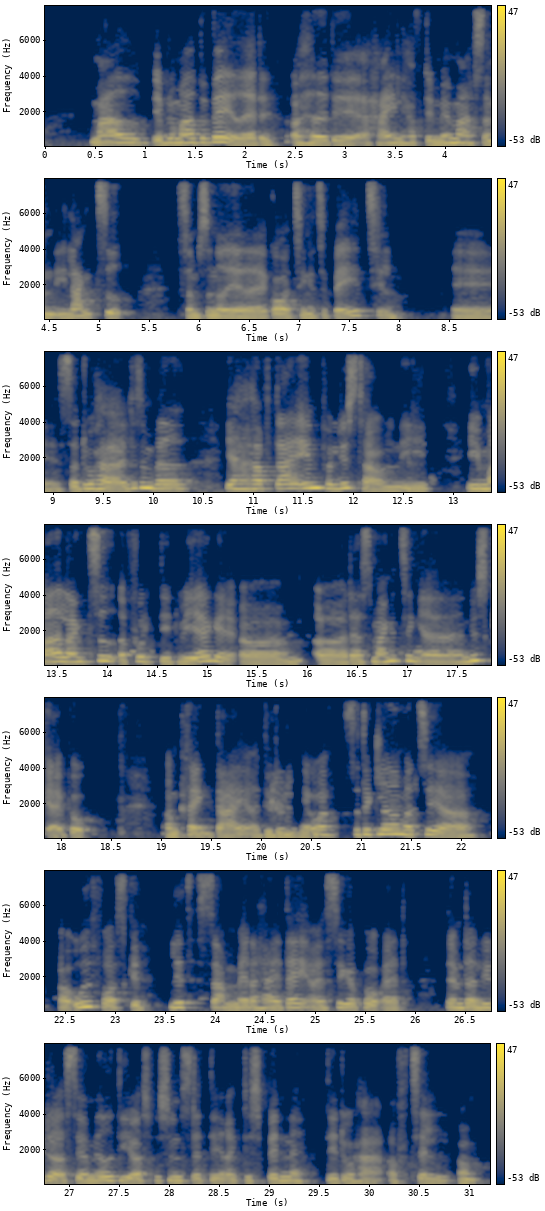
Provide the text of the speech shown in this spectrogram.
meget, jeg blev meget bevæget af det, og havde det, har egentlig haft det med mig sådan i lang tid som sådan noget, jeg går og tænker tilbage til. Øh, så du har ligesom været, jeg har haft dig inde på lystavlen i, i meget lang tid og fulgt dit virke, og, og der er så mange ting, jeg er nysgerrig på omkring dig og det, du laver. Så det glæder mig til at, at udforske lidt sammen med dig her i dag, og jeg er sikker på, at dem, der lytter og ser med, de også vil synes, at det er rigtig spændende, det du har at fortælle om.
